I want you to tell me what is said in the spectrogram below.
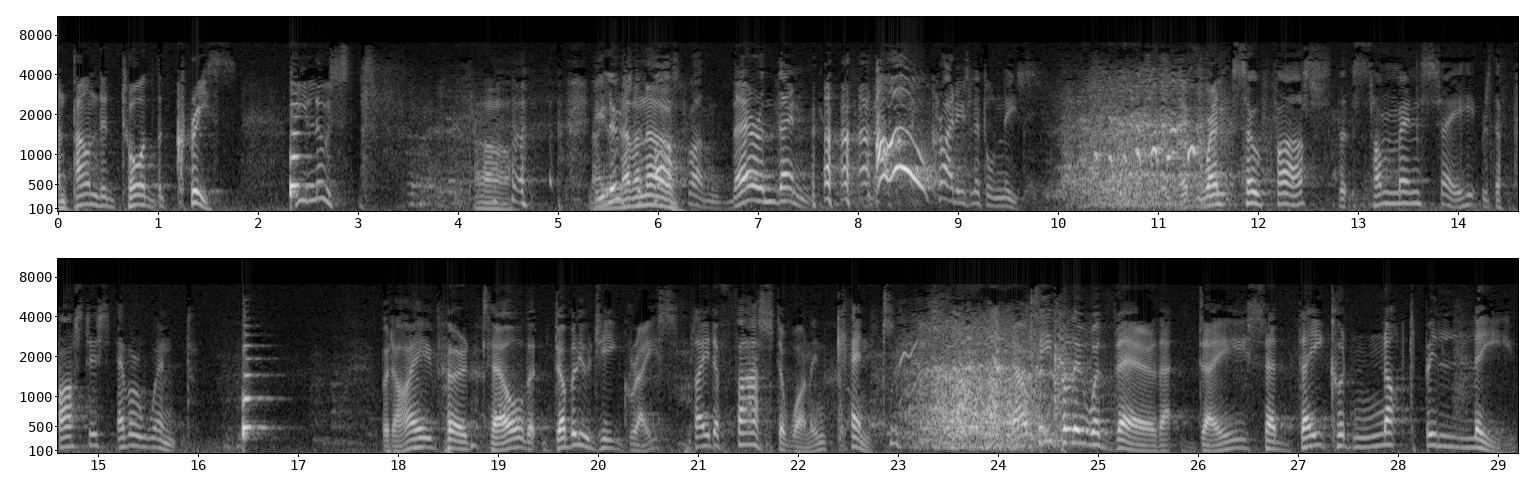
and pounded toward the crease. He loosed. Oh. Now he loosed never the know. fast one, there and then. oh! cried his little niece. it went so fast that some men say it was the fastest ever went. But I've heard tell that W.G. Grace played a faster one in Kent. now, people who were there that day said they could not believe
